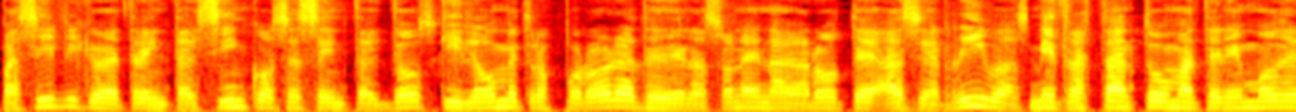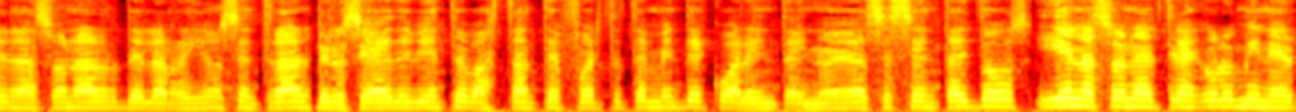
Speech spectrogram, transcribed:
Pacífico de 35 a 62 kilómetros por hora desde la zona de Nagarote hacia Rivas. Mientras tanto, mantenemos en la zona de la región central velocidades de viento bastante fuertes también de 49 a 62 y en la zona del Triángulo Minero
